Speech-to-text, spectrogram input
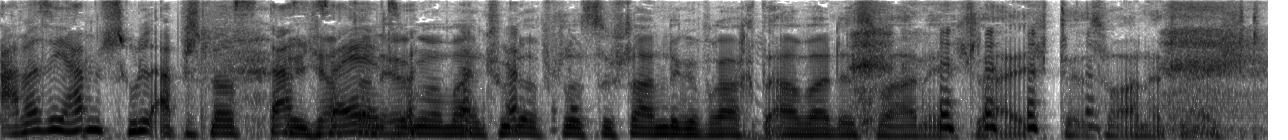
aber Sie haben Schulabschluss. Das ich habe dann irgendwann mal einen Schulabschluss zustande gebracht, aber das war nicht leicht. Das war nicht leicht.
